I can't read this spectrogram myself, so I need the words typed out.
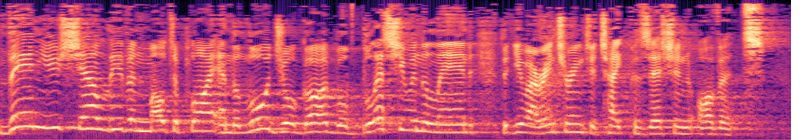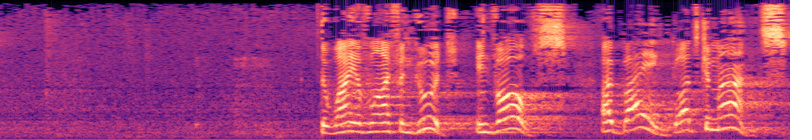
then you shall live and multiply and the Lord your God will bless you in the land that you are entering to take possession of it. The way of life and good involves obeying God's commands.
